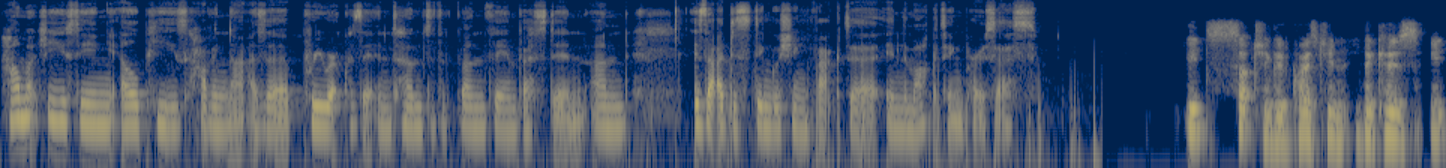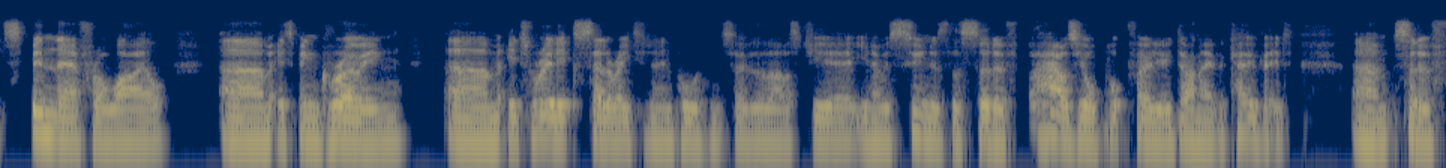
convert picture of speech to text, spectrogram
How much are you seeing LPs having that as a prerequisite in terms of the funds they invest in? And is that a distinguishing factor in the marketing process? It's such a good question because it's been there for a while. Um, it's been growing. Um, it's really accelerated in importance over the last year. You know, as soon as the sort of how's your portfolio done over COVID um, sort of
